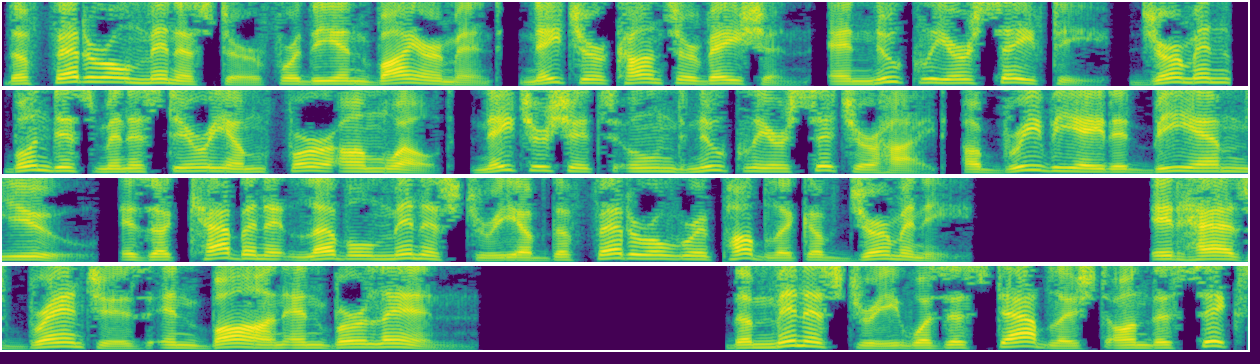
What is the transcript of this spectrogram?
The Federal Minister for the Environment, Nature Conservation, and Nuclear Safety, German, Bundesministerium für Umwelt, Naturschutz und Nuklearsicherheit, abbreviated BMU, is a cabinet-level ministry of the Federal Republic of Germany. It has branches in Bonn and Berlin. The ministry was established on 6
